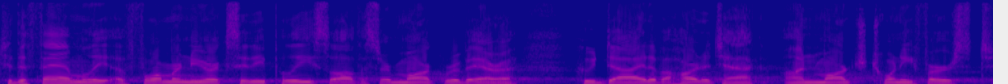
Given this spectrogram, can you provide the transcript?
to the family of former New York City police officer Mark Rivera, who died of a heart attack on March 21st,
